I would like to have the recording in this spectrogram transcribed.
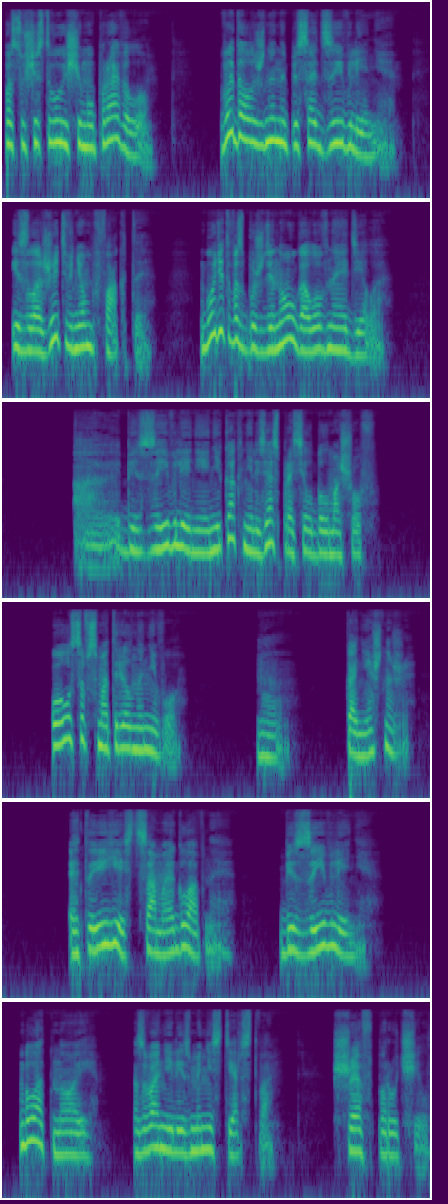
По существующему правилу вы должны написать заявление, изложить в нем факты. Будет возбуждено уголовное дело. А без заявления никак нельзя, спросил Балмашов. Колосов смотрел на него. Ну, конечно же. Это и есть самое главное. Без заявления. Блатной. Звонили из министерства. Шеф поручил.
